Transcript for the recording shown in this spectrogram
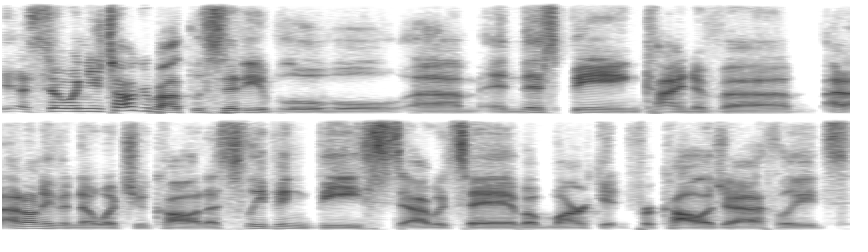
Yeah. So when you talk about the city of Louisville um, and this being kind of a, I don't even know what you call it, a sleeping beast, I would say, of a market for college athletes,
